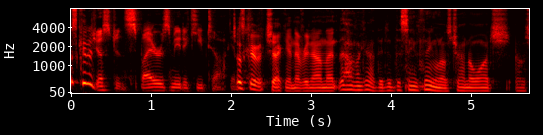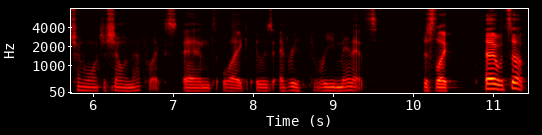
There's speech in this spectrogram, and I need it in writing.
just gonna Just inspires me to keep talking. just gonna check in every now and then. Oh my god, they did the same thing when I was trying to watch. I was trying to watch a show on Netflix, and like it was every three minutes, just like, hey, what's up?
